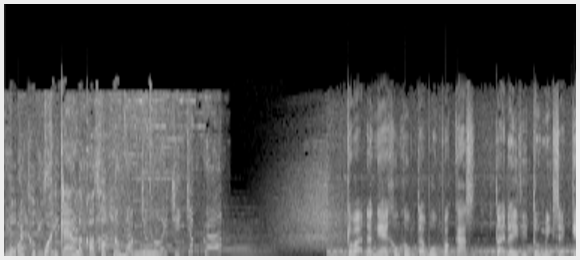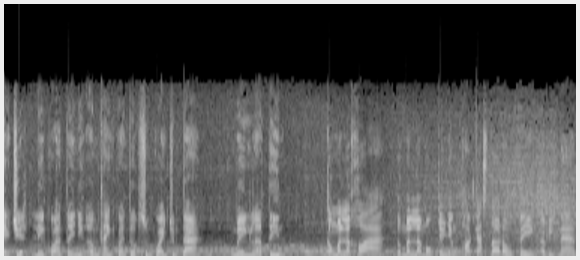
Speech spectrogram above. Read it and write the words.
Bội thực quảng cáo là có thật đó mọi người. Các bạn đang nghe 0084 Podcast. Tại đây thì tụi mình sẽ kể chuyện liên quan tới những âm thanh quen thuộc xung quanh chúng ta. Mình là Tín. Còn mình là Khoa. Tụi mình là một trong những podcaster đầu tiên ở Việt Nam.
